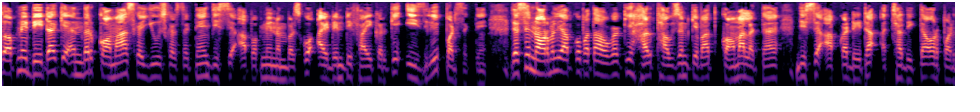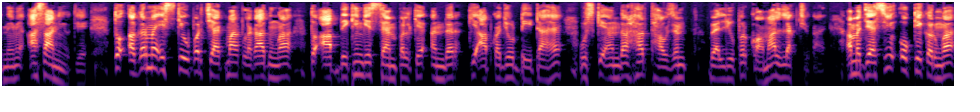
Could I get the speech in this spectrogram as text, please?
तो अपने डेटा के अंदर कॉमास का यूज़ कर सकते हैं, जिससे आप अपने नंबर्स को आइडेंटिफाई करके इजीली पढ़ सकते हैं। जैसे नॉर्मली आपको पता होगा कि हर थाउज़ेंड के बाद कॉमा लगता है, जिससे आपका डेटा अच्छा दिखता है और पढ़ने में आसानी होती है। तो अगर मैं इसके ऊपर चेक मार्क लगा दूँगा तो आप देखेंगे सैंपल के अंदर कि आपका जो डेटा है, उसके अंदर हर थाउज़ेंड वैल्यू पर कॉमा लग चुका है। अब मैं जैसे ही ओके करूँगा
